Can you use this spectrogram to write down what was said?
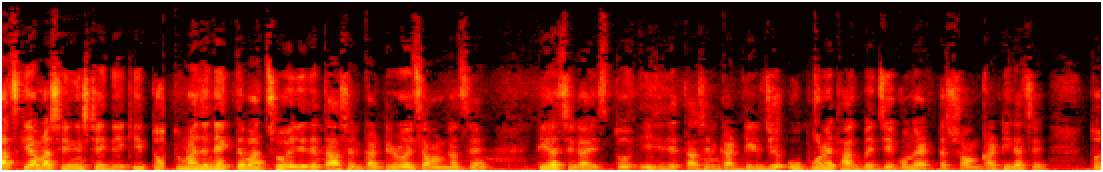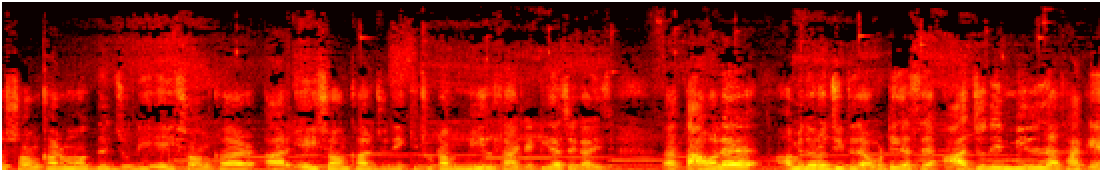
আজকে আমরা সেই জিনিসটাই দেখি। তো তোমরা যে দেখতে পাচ্ছ, এই যে তাসের গাড্ডি রয়েছে আমার কাছে, ঠিক আছে গাইস তো এই যে তাসের গাড্ডির যে উপরে থাকবে যে কোনো একটা সংখ্যা, ঠিক আছে? তো সংখ্যার মধ্যে যদি এই সংখ্যার আর এই সংখ্যার যদি কিছুটা মিল থাকে, ঠিক আছে গাইস তাহলে আমি ধরো জিতে যাব, ঠিক আছে? আর যদি মিল না থাকে,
